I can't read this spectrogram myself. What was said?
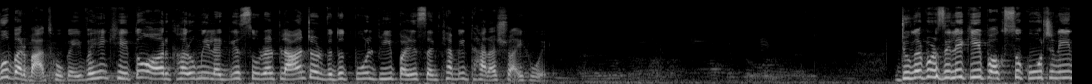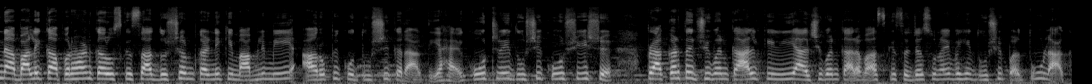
वो बर्बाद हो गई। वहीं खेतों और घरों में लगे सोलर प्लांट और विद्युत पोल भी बड़ी संख्या में धाराशायी हुए। डूंगरपुर ज़िले की पॉक्सो कोर्ट ने नाबालिग का अपहरण कर उसके साथ दुष्कर्म करने के मामले में आरोपी को दोषी करार दिया है। कोर्ट ने दोषी को शीर्ष प्राकृत जीवन काल के लिए आजीवन कारावास की सजा सुनाई। वहीं दोषी पर दो लाख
